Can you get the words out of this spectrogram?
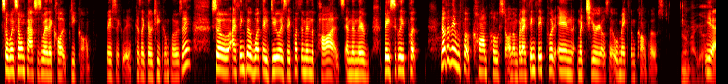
so when someone passes away they call it decomp basically because like they're decomposing. So I think that what they do is they put them in the pods and then they're basically put not that they would put compost on them, but I think they put in materials that will make them compost. oh my god, Yeah.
